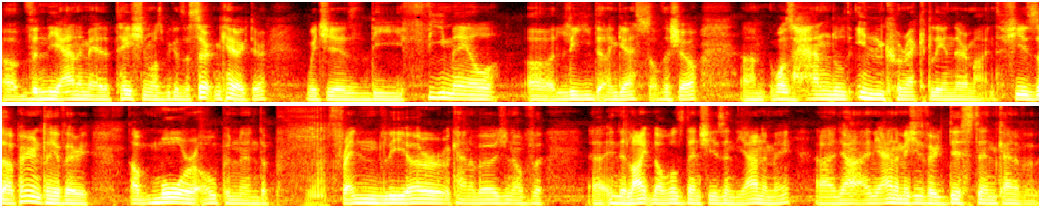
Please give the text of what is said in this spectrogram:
uh, the anime adaptation was because a certain character, which is the female uh, lead, I guess, of the show, um, was handled incorrectly in their mind. She's apparently a very uh, more open and friendlier kind of version of uh, in the light novels than she is in the anime. Uh, in, the, in the anime, she's very distant, kind of a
